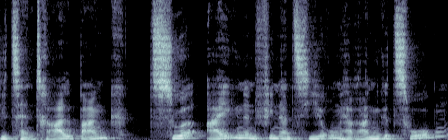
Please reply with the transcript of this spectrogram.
die Zentralbank zur eigenen Finanzierung herangezogen.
